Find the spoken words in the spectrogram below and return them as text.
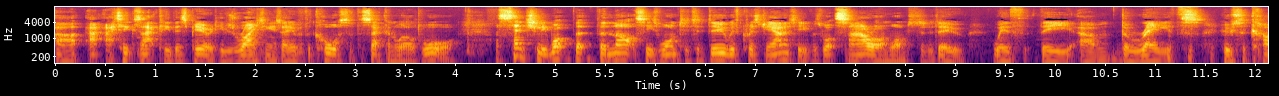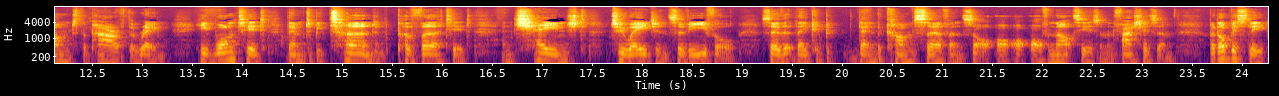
uh, at exactly this period. He was writing it over the course of the Second World War. Essentially, what the, the Nazis wanted to do with Christianity was what Sauron wanted to do with the um, the wraiths who succumbed to the power of the ring. He wanted them to be turned and perverted and changed to agents of evil, so that they could then become servants of, of, of, Nazism and fascism. But obviously,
